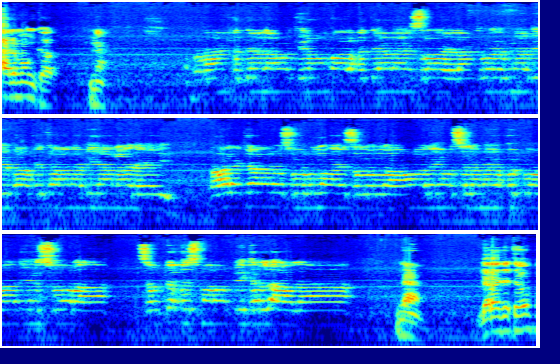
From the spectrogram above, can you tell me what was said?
عن المنكر. نعم. طبعا حدانا وكيع قال حدانا إسرائيل عن كوير بن أبي باقر عن أبي عن علي. قال كان رسول الله صلى الله عليه وسلم يحب هذه السورة. سبح اسم ربك الأعلى. نعم. درجته؟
